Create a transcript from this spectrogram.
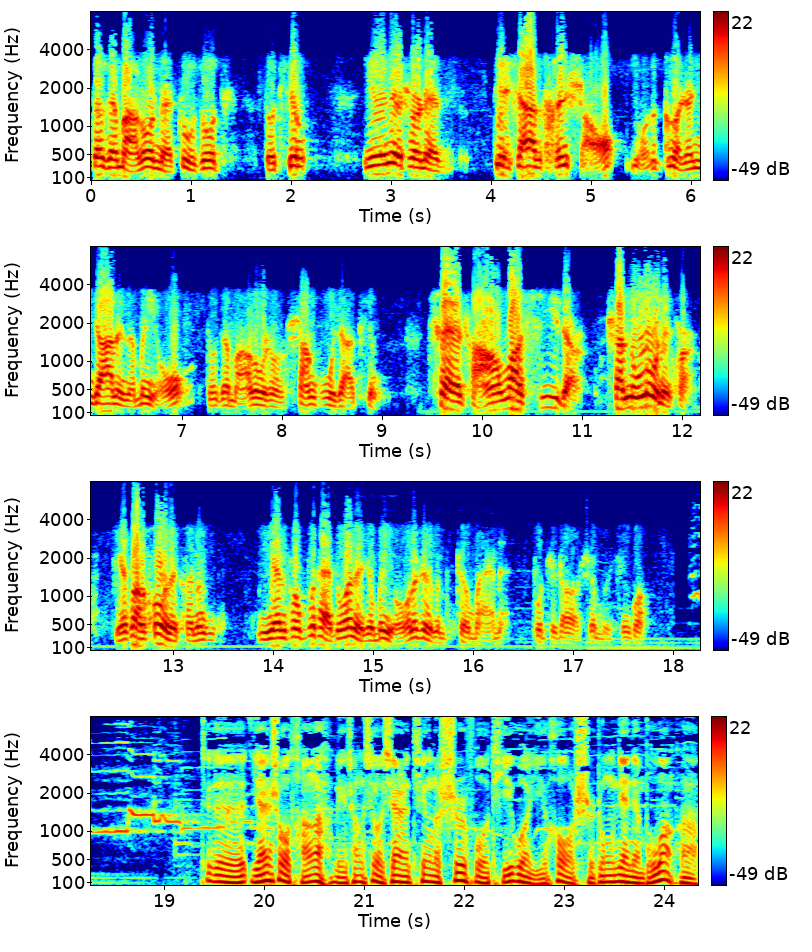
都在马路呢驻足都听，因为那时候呢。电匣子很少，有的个人家里呢没有，都在马路上商户家听。劝业场往西一点，山东路那块儿，解放后呢，可能年头不太多呢，就没有了这个这买卖，不知道什么情况。这个延寿堂啊，李成秀先生听了师傅提过以后，始终念念不忘啊。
